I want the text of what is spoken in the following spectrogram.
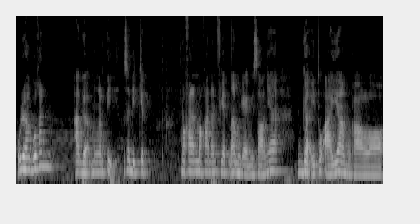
udah gue kan agak mengerti sedikit makanan-makanan Vietnam kayak misalnya gak itu ayam kalau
